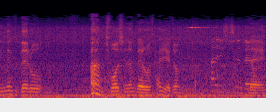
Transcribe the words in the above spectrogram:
있는 그대로 주어지는 대로 살 예정입니다. 하늘이 주시는 대로. 네.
